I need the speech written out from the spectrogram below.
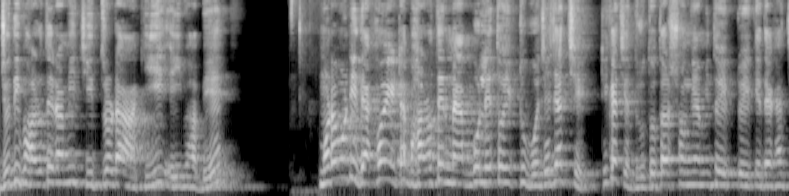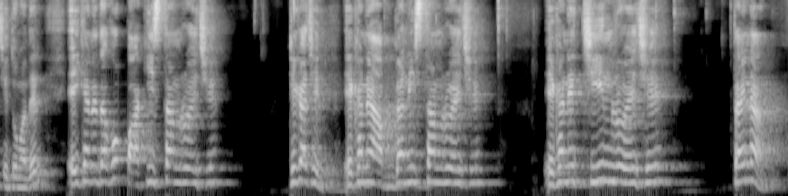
যদি ভারতের আমি চিত্রটা আঁকি এইভাবে, মোটামুটি দেখো, এটা ভারতের ম্যাপ বলে তো একটু বোঝা যাচ্ছে। ঠিক আছে? দ্রুততার সঙ্গে আমি তো একটু এঁকে দেখাচ্ছি তোমাদের। এইখানে দেখো, পাকিস্তান রয়েছে। ঠিক আছে? এখানে আফগানিস্তান রয়েছে। এখানে চীন রয়েছে। তাই না?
